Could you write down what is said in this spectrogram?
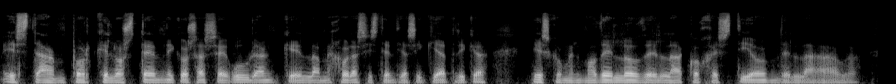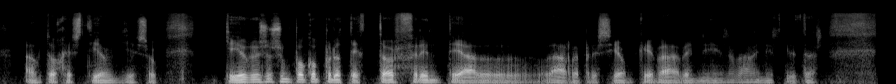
están porque los técnicos aseguran que la mejor asistencia psiquiátrica es con el modelo de la cogestión, de la autogestión y eso que yo creo que eso es un poco protector frente a la represión que va a venir, va a venir detrás.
